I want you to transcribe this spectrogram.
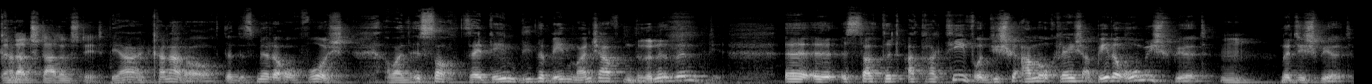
wenn da ein Stadion steht. Ja, kann er doch auch. Das ist mir doch auch wurscht. Aber es ist doch, seitdem diese beiden Mannschaften drin sind, ist das, das attraktiv. Und die haben auch gleich ab jeder oben gespielt. Mitgespielt.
